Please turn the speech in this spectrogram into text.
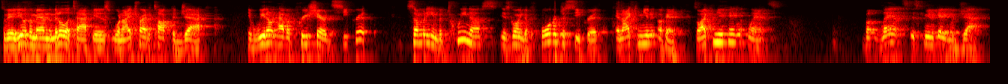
So the idea with a man in the middle attack is when I try to talk to Jack, if we don't have a pre-shared secret, somebody in between us is going to forge a secret, and I communicate. Okay, so I communicate with Lance, but Lance is communicating with Jack.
